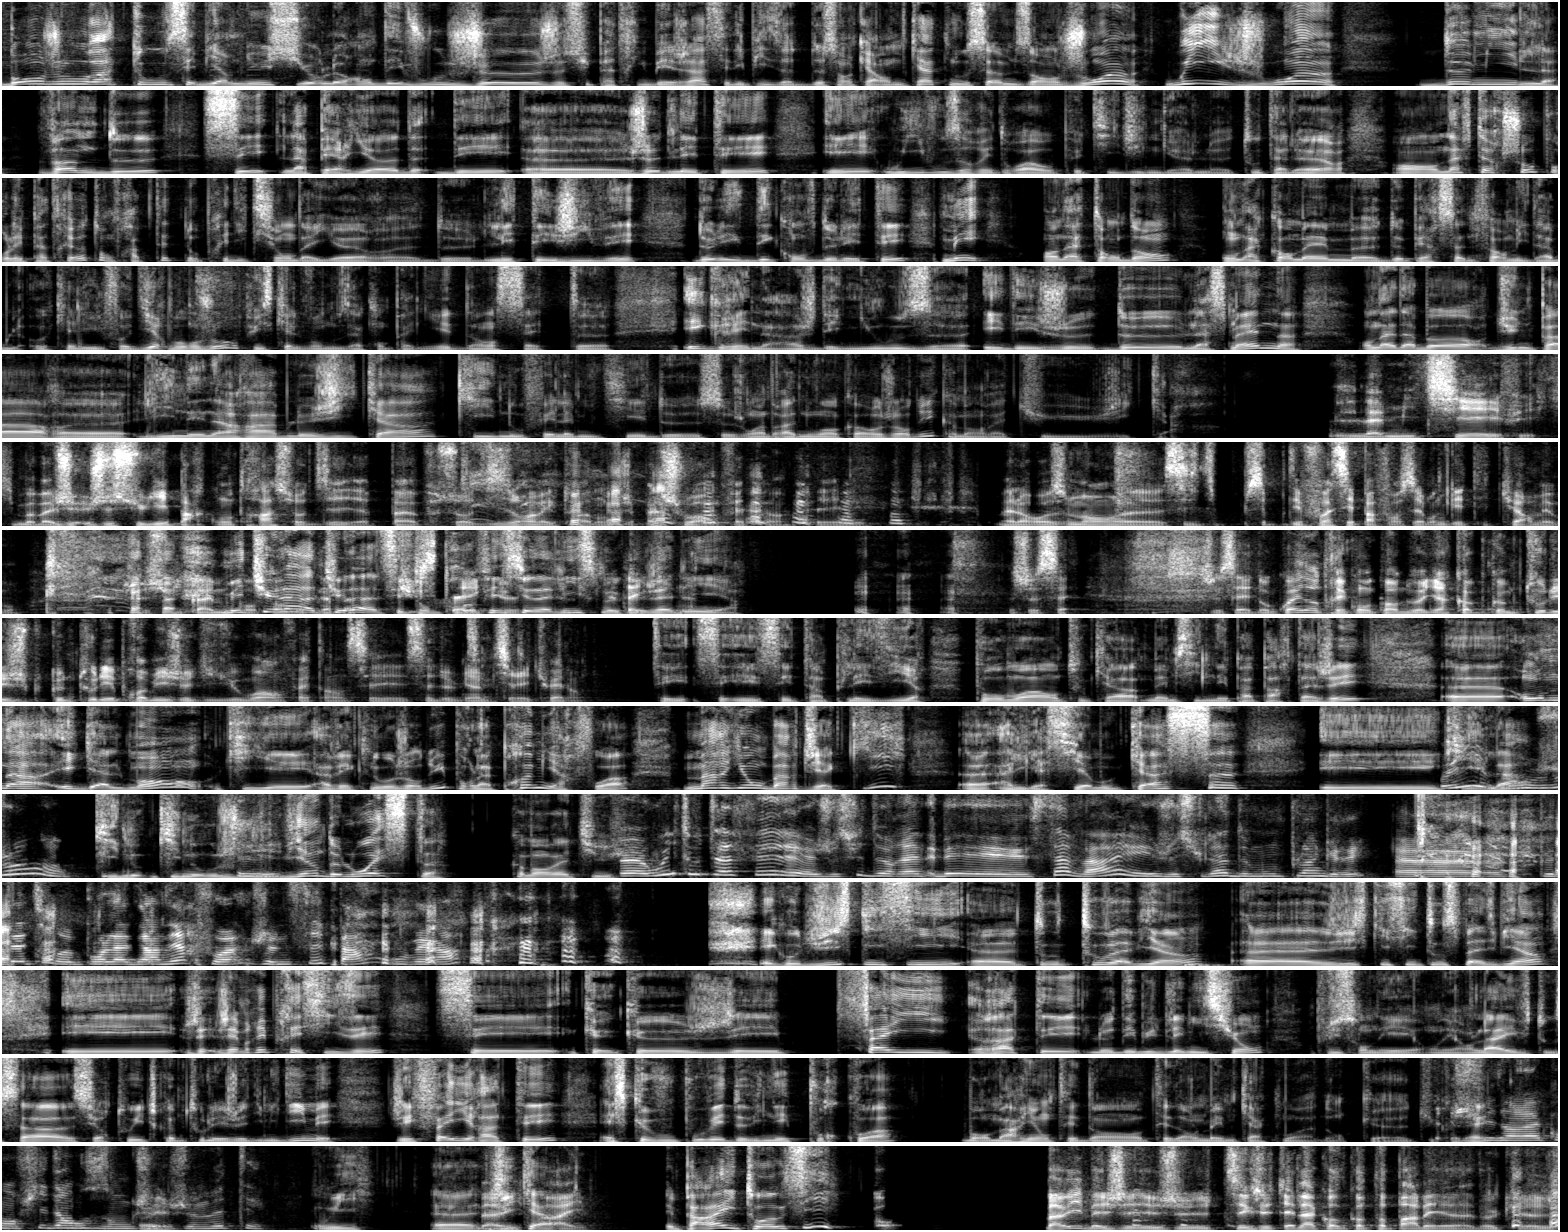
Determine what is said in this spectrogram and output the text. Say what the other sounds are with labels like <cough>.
Bonjour à tous et bienvenue sur le rendez-vous jeu. Je suis Patrick Béja, c'est l'épisode 244. Nous sommes en juin. Oui, juin 2022, c'est la période des euh, jeux de l'été. Et oui, vous aurez droit au petit jingle euh, tout à l'heure. En after show pour les patriotes, on fera peut-être nos prédictions d'ailleurs euh, de l'été JV, de les déconfs de l'été. Mais en attendant, on a quand même deux personnes formidables auxquelles il faut dire bonjour, puisqu'elles vont nous accompagner dans cet euh, égrenage des news euh, et des jeux de la semaine. On a d'abord, d'une part, euh, l'inénarrable Jika, qui nous fait l'amitié de se joindre à nous encore aujourd'hui. Comment vas-tu, Jika L'amitié, effectivement. Bah, je, je, suis lié par contrat sur 10, pas, sur 10 ans avec toi, donc j'ai pas le choix, en fait. Hein. Malheureusement, des fois, c'est pas forcément de gaieté de cœur, mais bon, je suis quand même Mais tu l'as, tu l'as, c'est ton professionnalisme que, que j'admire. Je sais, je sais. Donc ouais, non, très content de venir comme comme tous les comme tous les premiers jeudis du mois en fait. Hein, c'est c'est devenu un petit rituel. Hein. C'est un plaisir pour moi en tout cas, même s'il n'est pas partagé. Euh, on a également, qui est avec nous aujourd'hui pour la première fois, Marion Bargiaki, euh, alias Yamoukas, et oui, qui est là, bonjour. qui nous, qui nous vient de l'Ouest. Comment vas-tu? Euh, Oui, tout à fait. Je suis de Rennes. Mais ça va et je suis là de mon plein gré. Euh, <laughs> Peut-être pour la dernière fois. Je ne sais pas. On verra. <laughs> Écoute, jusqu'ici, euh, tout, tout, va bien. Euh, jusqu'ici, tout se passe bien. Et j'aimerais préciser c'est que, que j'ai failli rater le début de l'émission. En plus, on est, on est en live, tout ça, sur Twitch, comme tous les jeudis midi. Mais j'ai failli rater. Est-ce que vous pouvez deviner pourquoi? Bon, Marion, tu es, dans, es dans le même cas que moi, donc euh, tu connais. Je suis dans la confidence, donc je, je, me tais. Oui. Euh, bah oui pareil. Et pareil, toi aussi? Bon. Bah oui, mais je, je tu sais que j'étais là quand, quand on parlait. Donc euh,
